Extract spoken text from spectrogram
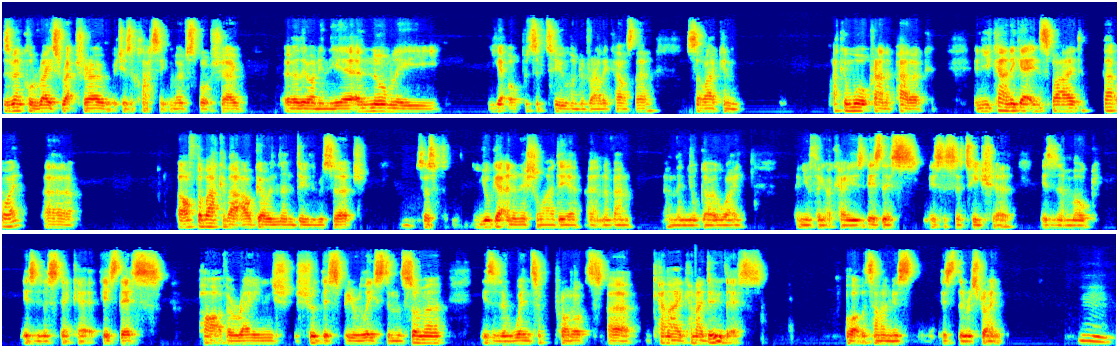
There's an event called Race Retro, which is a classic motorsport show earlier on in the year, and normally you get upwards of 200 rally cars there. So I can I can walk around the paddock and you kind of get inspired that way. Uh, off the back of that, I'll go and then do the research. So you'll get an initial idea at an event, and then you'll go away and you'll think, okay, is, is this is this a t-shirt? Is it a mug? Is it a sticker? Is this part of a range? Should this be released in the summer? Is it a winter product? Uh, can I can I do this? A lot of the time is is the restraint. Mm.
